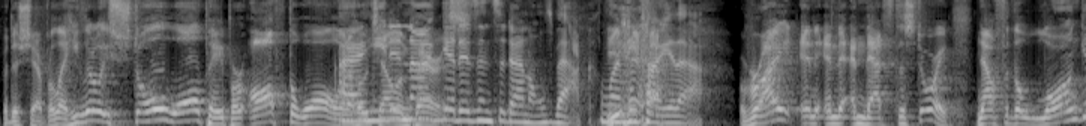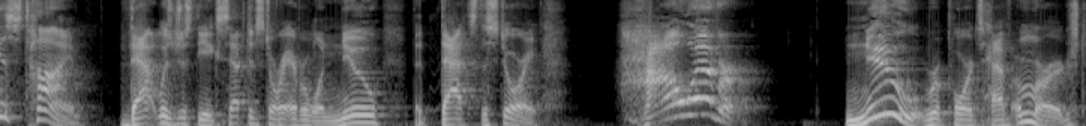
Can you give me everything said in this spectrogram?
for the Chevrolet. He literally stole wallpaper off the wall in a I- he hotel did not Paris. get his incidentals back. Let me tell you that. Right? And, and and that's the story. Now, for the longest time, that was just the accepted story. Everyone knew that that's the story. However, new reports have emerged,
